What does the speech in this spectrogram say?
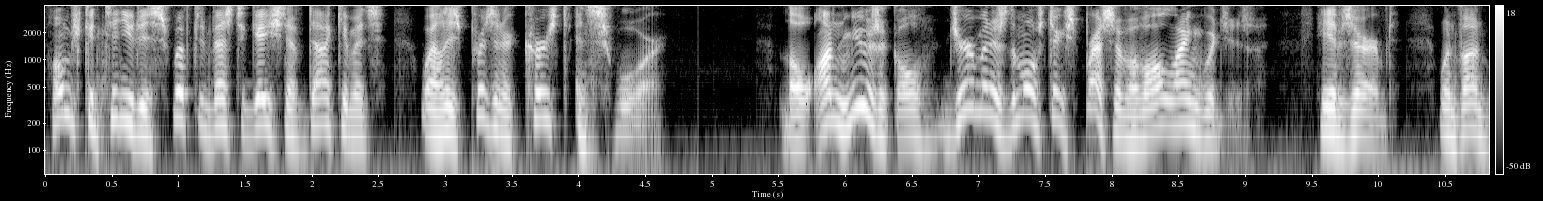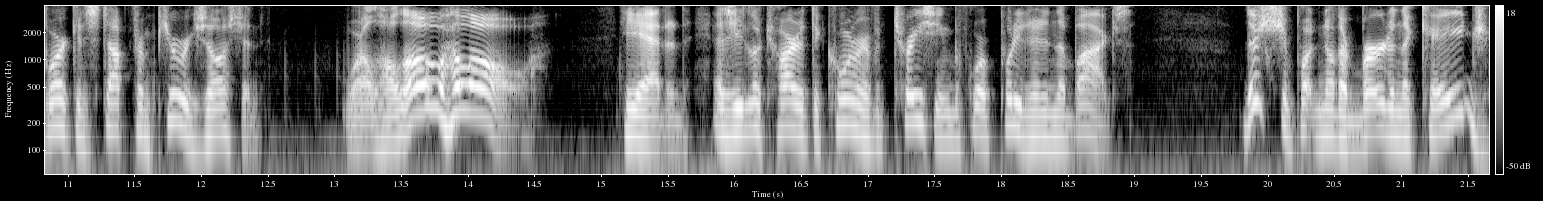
Holmes continued his swift investigation of documents while his prisoner cursed and swore. Though unmusical, German is the most expressive of all languages, he observed, when von Bork had stopped from pure exhaustion. Well, hello, hello, he added, as he looked hard at the corner of a tracing before putting it in the box. This should put another bird in the cage.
